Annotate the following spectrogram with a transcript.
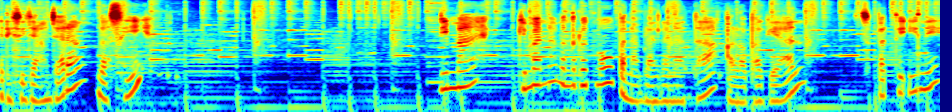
edisi jarang-jarang gak sih? 5. Gimana menurutmu penampilan Renata kalau bagian seperti ini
